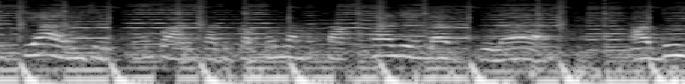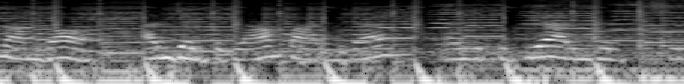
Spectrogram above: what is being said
குட்டியாக அரிஞ்சிருக்கோம் பாருங்க. அதுக்கப்புறம் நம்ம தக்காளி எல்லாம் இருக்குல்ல அதுவும் நம்ம அரிஞ்சு பாருங்கள் பாருங்க. குட்டியாக அரிஞ்சிருச்சு.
